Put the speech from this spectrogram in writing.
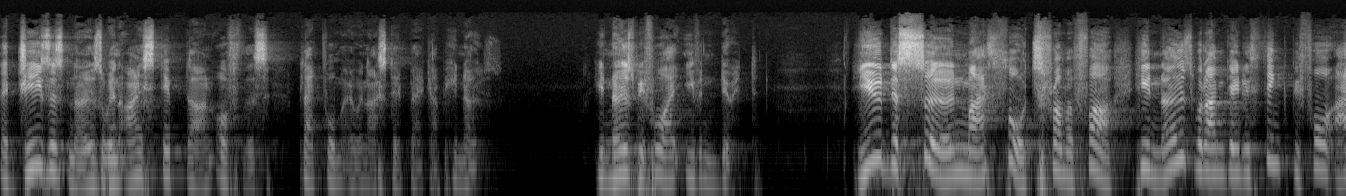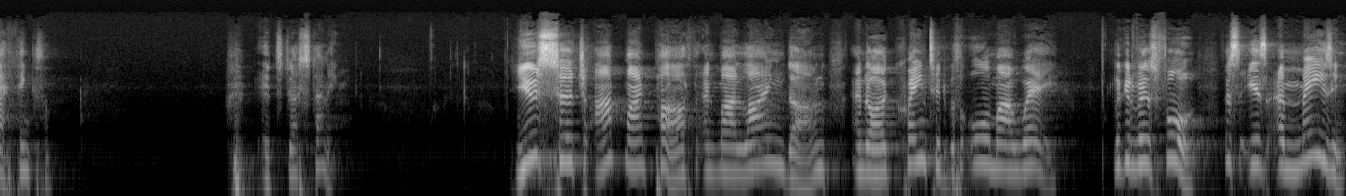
That Jesus knows when I step down off this platform and when I step back up. He knows. He knows before I even do it. You discern my thoughts from afar. He knows what I'm going to think before I think them. It's just stunning. You search out my path and my lying down and are acquainted with all my way. Look at verse 4. This is amazing.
